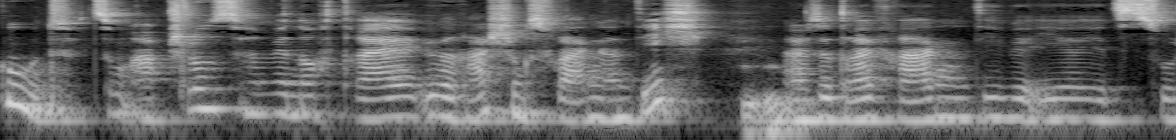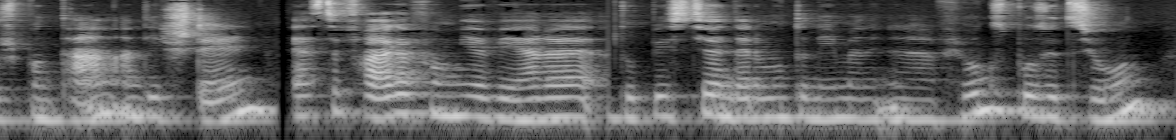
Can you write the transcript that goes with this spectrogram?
Gut, zum Abschluss haben wir noch drei Überraschungsfragen an dich. Mhm. Also drei Fragen, die wir eher jetzt so spontan an dich stellen. Erste Frage von mir wäre, du bist ja in deinem Unternehmen in einer Führungsposition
